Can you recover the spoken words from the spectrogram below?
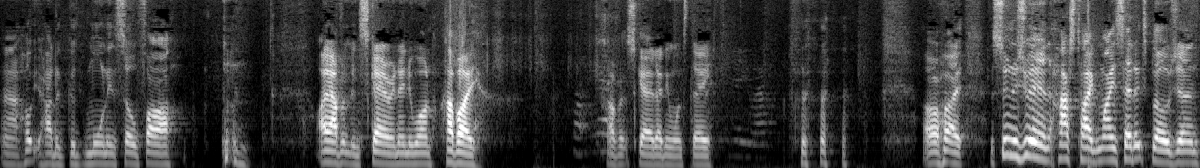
I uh, hope you had a good morning so far. I haven't been scaring anyone, have I? Haven't scared anyone today. All right. As soon as you're in, hashtag Mindset Explosion.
